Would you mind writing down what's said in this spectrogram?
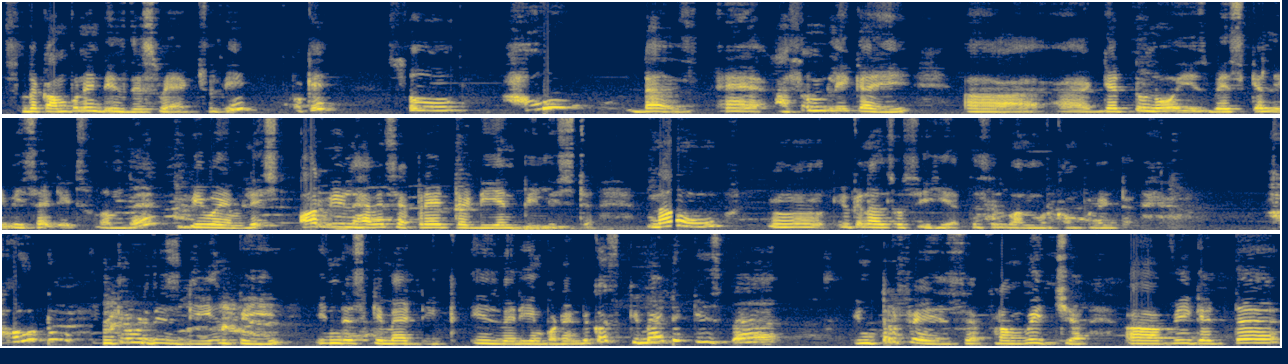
so the component is this way actually. Okay so how does assembly guy uh, uh, get to know is basically we said it's from the BOM list or we will have a separate DNP list. Now um, you can also see here this is one more component. How to include this DNP in the schematic is very important because schematic is the interface from which uh, we get the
